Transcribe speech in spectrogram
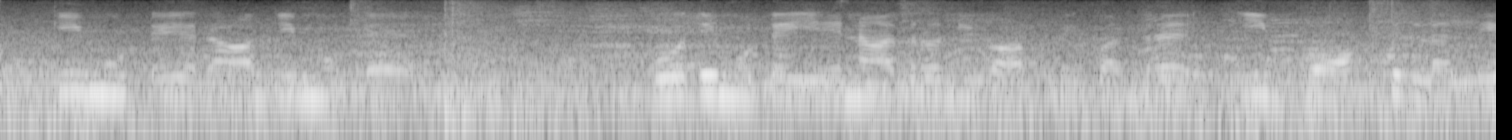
ಅಕ್ಕಿ ಮೂಟೆ, ರಾಗಿ ಮೂಟೆ. ಗೋಧಿ ಮೂಟೆ ಏನಾದರೂ ನೀವು ಹಾಕಬೇಕು ಅಂದರೆ ಈ ಬಾಕ್ಸ್ಗಳಲ್ಲಿ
